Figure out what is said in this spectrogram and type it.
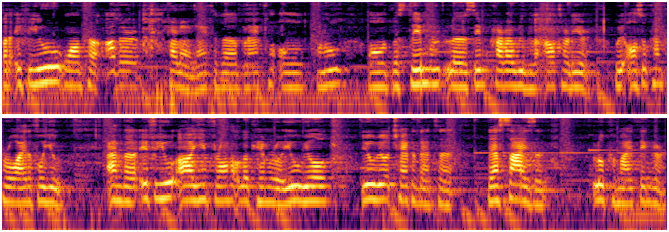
but if you want other color like the black or blue or the same uh, same color with the outer layer, we also can provide for you. And if you are in front of the camera, you will you will check that their size. Look my finger.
